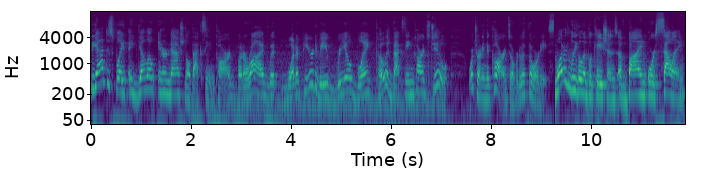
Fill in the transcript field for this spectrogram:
The ad displayed a yellow international vaccine card, but arrived with what appeared to be real blank COVID vaccine cards, too. We're turning the cards over to authorities. What are the legal implications of buying or selling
